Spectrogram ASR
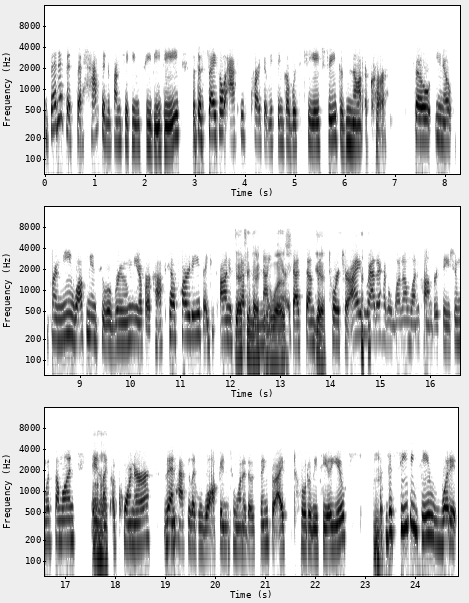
benefits that happen from taking CBD, but the psychoactive part that we think of with THC does not occur. So, you know, for me, walking into a room, you know, for a cocktail party, like honestly, That's that's, like a exactly it nightmare. That sounds Yeah. like torture. I'd rather have a one-on-one conversation with someone in Uh-huh. like a corner than have to like walk into one of those things. So I totally feel you. Mhm. The CBD, what it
